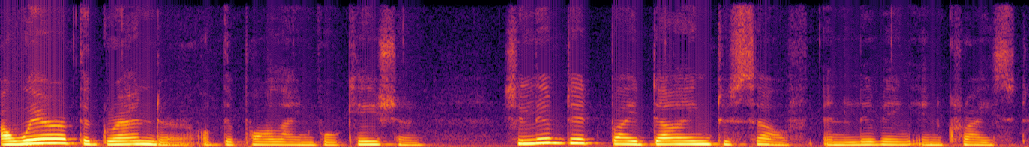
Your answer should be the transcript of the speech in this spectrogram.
Aware of the grandeur of the Pauline vocation, She lived it by dying to self and living in Christ.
